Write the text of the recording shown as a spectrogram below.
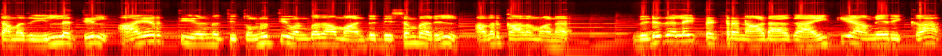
தமது இல்லத்தில் ஆயிரத்தி எழுநூத்தி தொண்ணூத்தி ஒன்பதாம் ஆண்டு டிசம்பரில் அவர் காலமானார். விடுதலை பெற்ற நாடாக ஐக்கிய அமெரிக்கா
